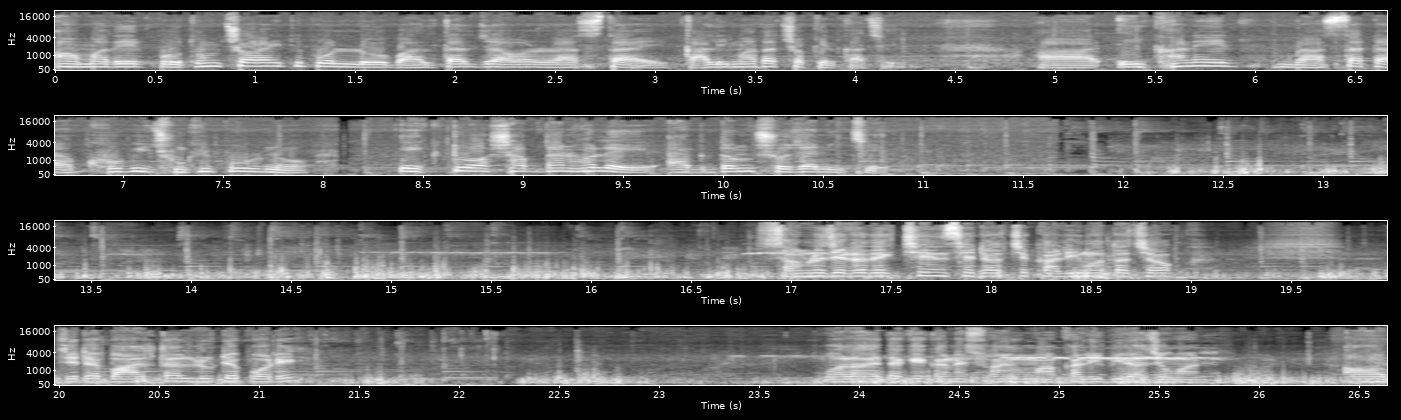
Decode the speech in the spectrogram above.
আমাদের প্রথম চড়াইটি পড়ল বালতাল যাওয়ার রাস্তায় কালীমাতা চকের কাছে। আর এইখানের রাস্তাটা খুবই ঝুঁকিপূর্ণ। একটু অসাবধান হলে একদম সোজা নিচে। সামনে যেটা দেখছেন, সেটা হচ্ছে কালীমাতা চক, যেটা বালতাল রুটে পড়ে। বলা হয় তাকে এখানে স্বয়ং মা কালী বিরাজমান। আর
